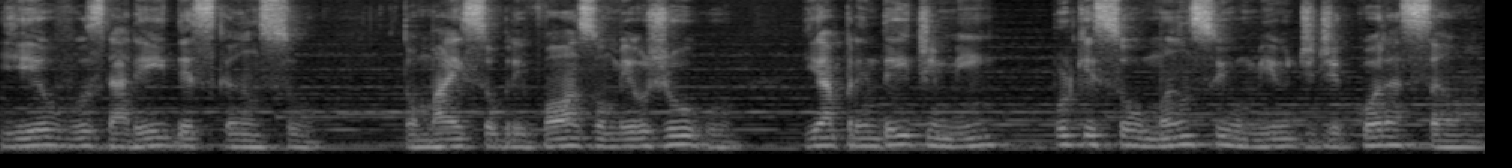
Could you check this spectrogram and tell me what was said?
e eu vos darei descanso. Tomai sobre vós o meu jugo, e aprendei de mim, porque sou manso e humilde de coração,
